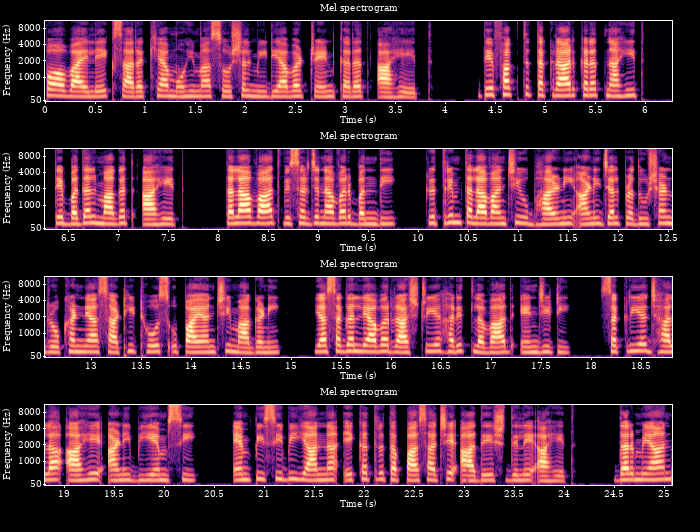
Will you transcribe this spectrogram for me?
पॉ वायलेक सारख्या मोहिमा सोशल मीडियावर ट्रेंड करत आहेत. ते फक्त तक्रार करत नाहीत ते बदल मागत आहेत. तलावात विसर्जनावर बंदी कृत्रिम तलावांची उभारणी आणि जलप्रदूषण रोखण्यासाठी ठोस उपायांची मागणी या सगळ्यावर राष्ट्रीय हरित लवाद एनजीटी सक्रिय झाला आहे आणि बीएमसी एमपीसीबी यांना एकत्र तपासाचे आदेश दिले आहेत. दरम्यान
